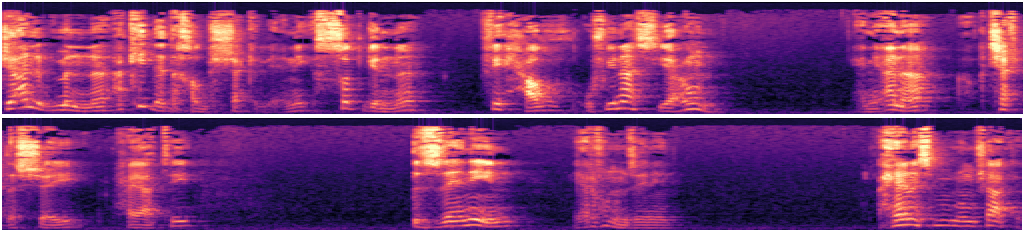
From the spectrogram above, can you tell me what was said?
جانب منه أكيد دخل بالشكل يعني الصدق إنه في حظ وفي ناس يعون. يعني أنا اكتشفت الشيء بحياتي. الزينين يعرفون انهم زينين. أحيانا يسبب لهم مشاكل.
